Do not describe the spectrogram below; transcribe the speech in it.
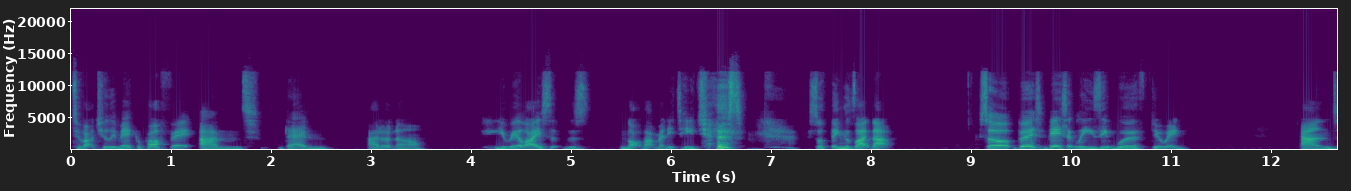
to actually make a profit and then I don't know, you realize that there's not that many teachers. so things like that. So basically, is it worth doing? And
